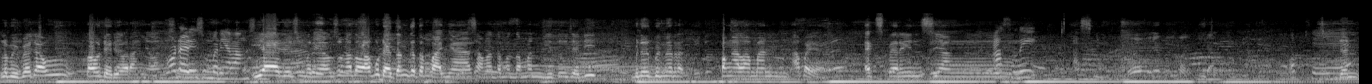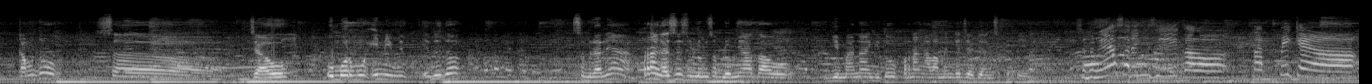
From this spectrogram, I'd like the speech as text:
lebih baik aku tahu dari orangnya langsung. oh dari sumbernya langsung Iya dari sumbernya langsung atau aku datang ke tempatnya sama teman-teman gitu. Jadi bener-bener pengalaman apa ya, experience yang asli asli. oke Dan kamu tuh sejauh umurmu ini itu tuh sebenarnya pernah nggak sih sebelum-sebelumnya atau gimana gitu pernah ngalamin kejadian seperti ini? sebenarnya sering sih kalau tapi kayak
